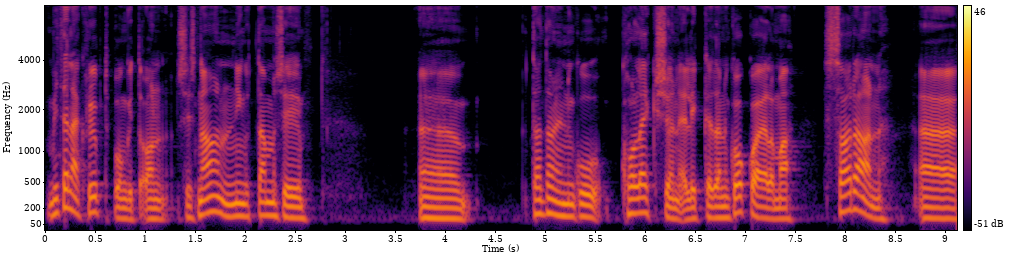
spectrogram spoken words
mitä nämä kryptopunkit on? Siis nämä on niin tämmöisiä, öö, tämä on tämmöinen niin collection, eli tämmöinen kokoelma sadan, öö,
